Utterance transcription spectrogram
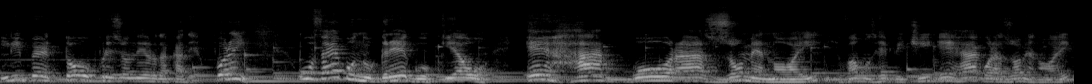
libertou o prisioneiro da cadeia. Porém, o verbo no grego, que é o erragorazomenoi, vamos repetir, erragorazomenoi,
